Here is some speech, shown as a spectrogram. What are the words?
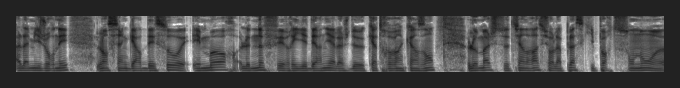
à la mi-journée. L'ancien garde des Sceaux est mort le 9 février dernier à l'âge de 95 ans. L'hommage se tiendra sur la place qui porte son nom euh,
